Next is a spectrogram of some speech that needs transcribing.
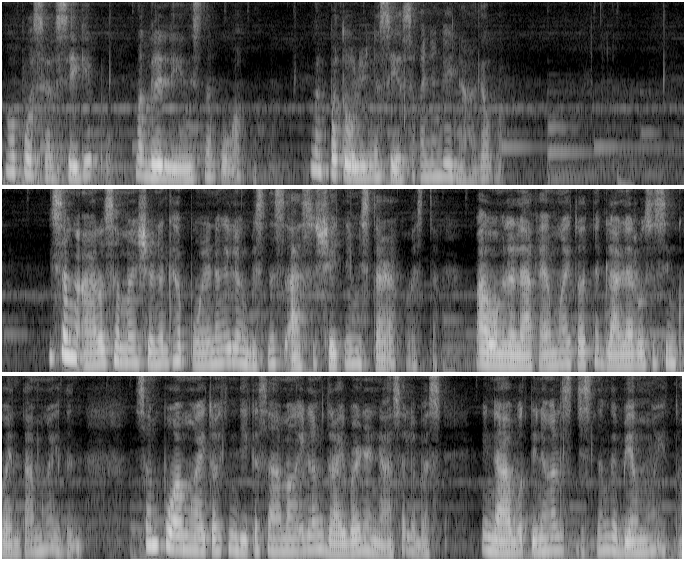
Opo sir, sige po. Maglilinis na po ako. Nagpatuloy na siya sa kanyang ginagawa. Isang araw sa mansyon naghapunan ng ilang business associate ni Mr. Acosta. Pawang lalaki ang mga ito at naglalaro sa 50 ang mga edad. Sampu ang mga ito at hindi kasama ang ilang driver na nasa labas. Inabot din ng alas 10 ng gabi ang mga ito.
